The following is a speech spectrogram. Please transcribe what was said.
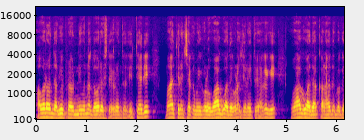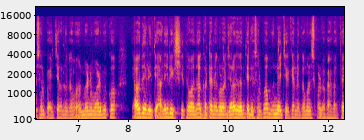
ಅವರ ಒಂದು ಅಭಿಪ್ರಾಯ ನೀವನ್ನು ಗೌರವಿಸದೇ ಇರುವಂಥದ್ದು ಇತ್ಯಾದಿ ಮಾತಿನ ಚಕಮಕಿಗಳು, ವಾಗ್ವಾದಗಳು ಜರುಗುತ್ತವೆ. ಹಾಗಾಗಿ ವಾಗ್ವಾದ, ಕಲಹದ ಬಗ್ಗೆ ಸ್ವಲ್ಪ ಎಚ್ಚರವನ್ನು ಗಮನ ಮಾಡಬೇಕು. ಯಾವುದೇ ರೀತಿಯ ಅನಿರೀಕ್ಷಿತವಾದ ಘಟನೆಗಳು ಜರಗದಂತೆ ನೀವು ಸ್ವಲ್ಪ ಮುನ್ನೆಚ್ಚರಿಕೆಯನ್ನು ಗಮನಿಸ್ಕೊಳ್ಬೇಕಾಗತ್ತೆ.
